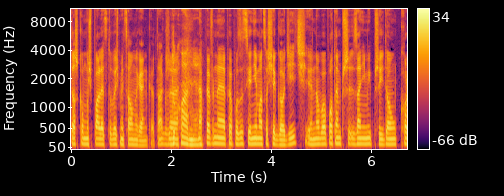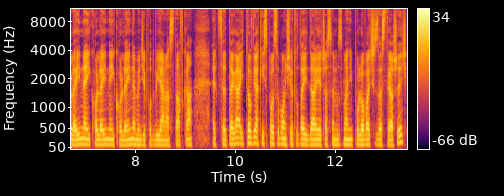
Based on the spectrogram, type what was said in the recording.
dasz komuś palec, to weźmie całą rękę, tak? Że Dokładnie. na pewne propozycje nie ma co się godzić, no bo potem przy, za nimi przyjdą kolejne i kolejne i kolejne, będzie podbijana stawka, etc etc. I to, w jaki sposób on się tutaj daje czasem zmanipulować, zastraszyć,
